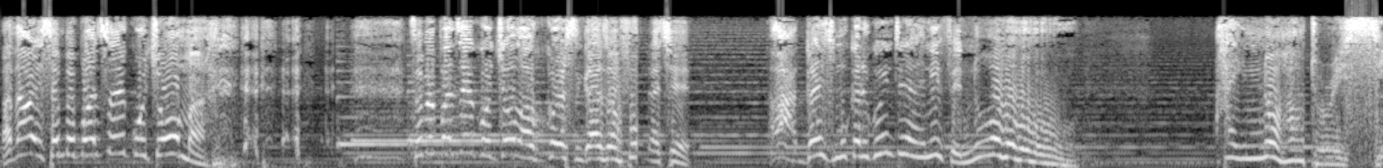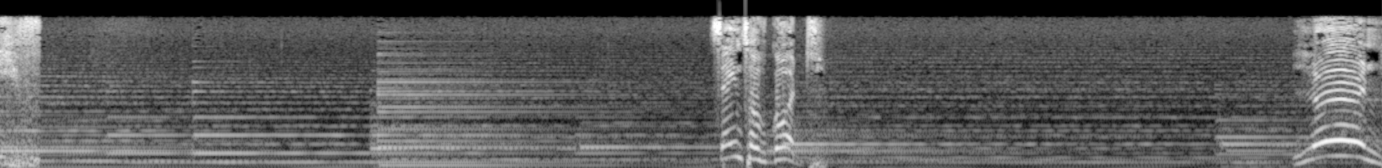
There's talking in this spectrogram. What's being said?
Otherwise, some people say kuchoma. sebepanze kuchola course guys wafunda che ah guys mukali kuendelea nife no i know how to receive saints of god learn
